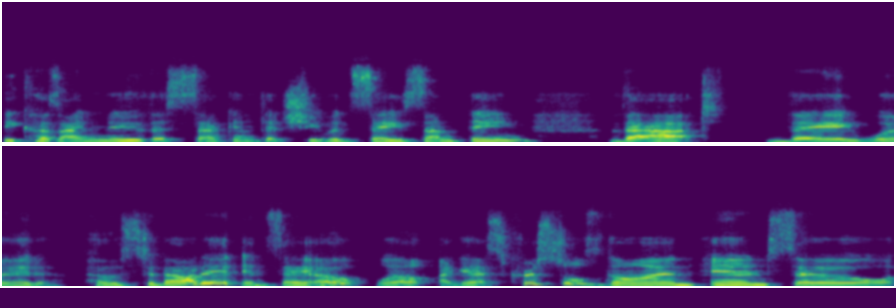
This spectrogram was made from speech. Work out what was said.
because I knew the second that she would say something that they would post about it and say, oh, well, I guess Crystal's gone. And so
